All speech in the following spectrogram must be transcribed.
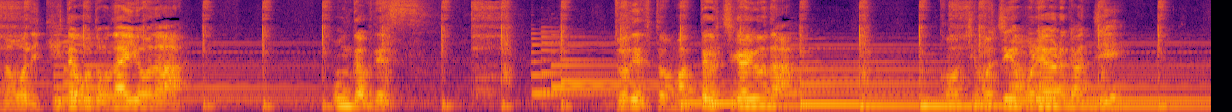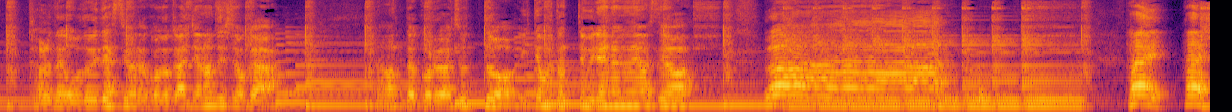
今まで聞いたことないような音楽です。ジョデフとは全く違うようなこの気持ちが盛り上がる感じ。体が踊り出すようなこの感じは何でしょうか？なんだこれはちょっといても立ってもいられなくなりますよ。わあはいはい。はい。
